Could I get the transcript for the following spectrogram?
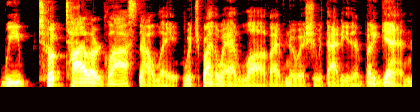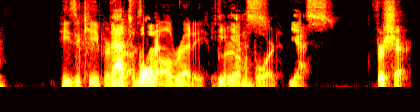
We took Tyler Glasnow late, which by the way I love. I have no issue with that either. But again, he's a keeper. That's one already. Put it on the board. Yes, for sure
